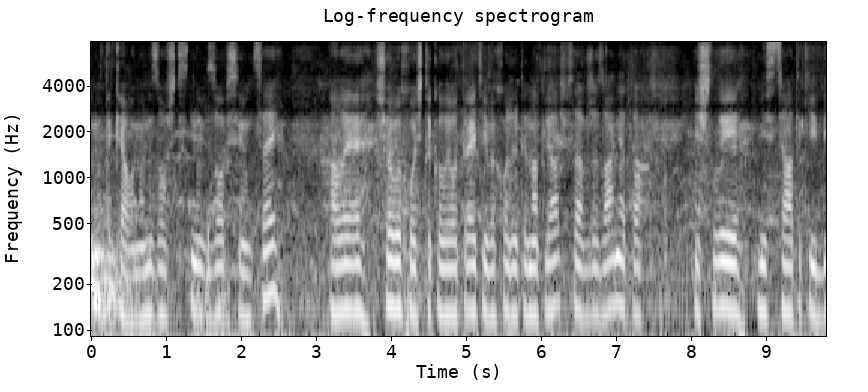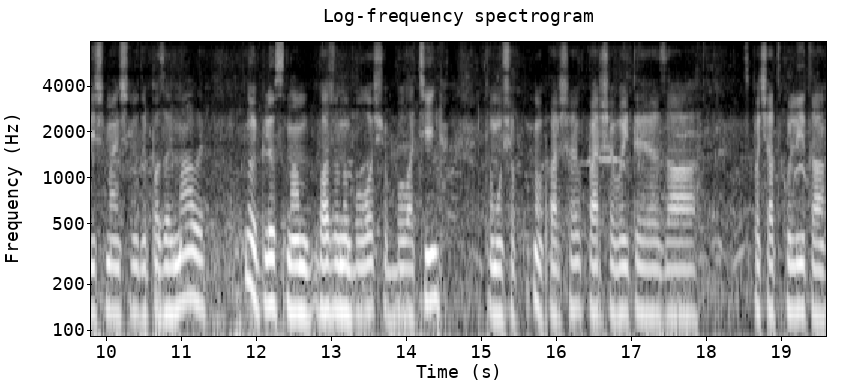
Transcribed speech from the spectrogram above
Ну таке воно не зовсім, не зовсім цей. Але що ви хочете, коли о третій виходите на пляж, все вже зайнято. Пішли місця, такі більш-менш люди позаймали. Ну і плюс нам бажано було, щоб була тінь, тому що ну, вперше, вперше вийти за спочатку літа,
